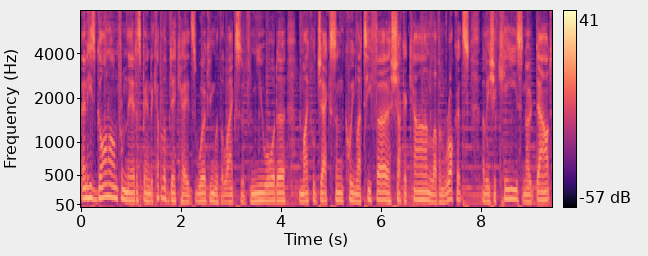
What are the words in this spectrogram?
and he's gone on from there to spend a couple of decades working with the likes of New Order, Michael Jackson, Queen Latifah, Chaka Khan, Love and Rockets, Alicia Keys, No Doubt,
